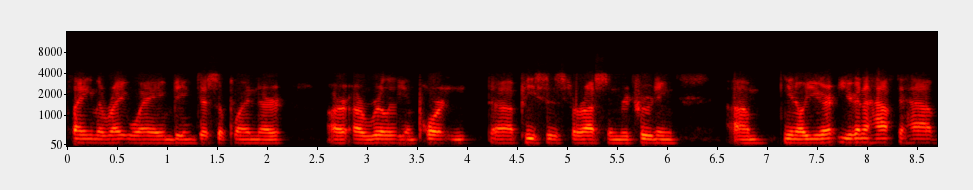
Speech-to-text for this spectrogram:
playing the right way and being disciplined are are, are really important uh, pieces for us in recruiting. Um, you know, you're you're going to have to have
